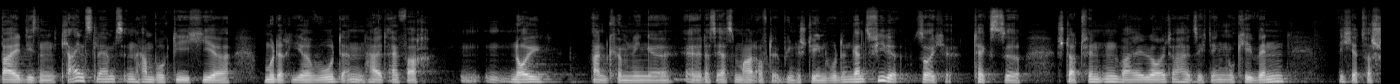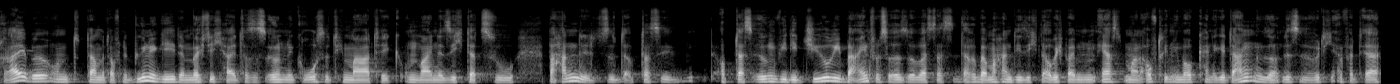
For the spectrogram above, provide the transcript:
bei diesen kleinen Slams in Hamburg, die ich hier moderiere, wo dann halt einfach neu Ankömmlinge äh, das erste Mal auf der Bühne stehen, wo dann ganz viele solche Texte stattfinden, weil Leute halt sich denken, okay, wenn ich etwas schreibe und damit auf eine Bühne gehe, dann möchte ich halt, dass es irgendeine große Thematik und meine Sicht dazu behandelt. So, ob, das, ob das irgendwie die Jury beeinflusst oder sowas, das, darüber machen die sich, glaube ich, beim ersten Mal auftreten überhaupt keine Gedanken, sondern es ist wirklich einfach der,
